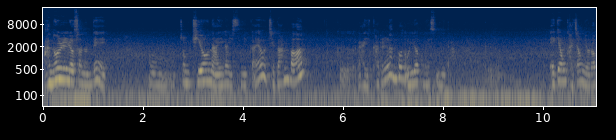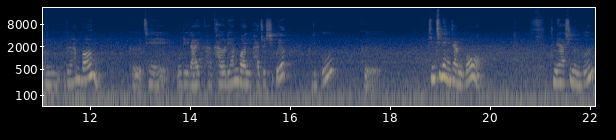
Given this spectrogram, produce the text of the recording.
안 올렸었는데 어, 좀 귀여운 아이가 있으니까요. 제가 한번 그 라이카를 한번 올려보겠습니다. 그 애경 가정 여러분들 한번 그 제 우리 라이카 가을이 한번 봐주시고요. 그리고 그 김치 냉장고 구매하시는 분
